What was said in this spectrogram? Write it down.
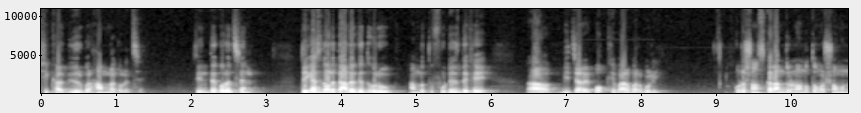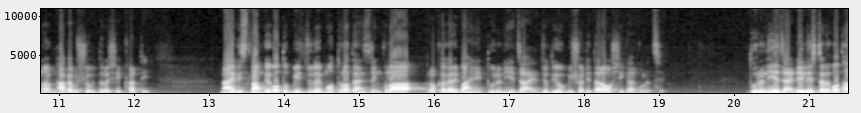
শিক্ষার্থীদের উপর হামলা করেছে। চিন্তা করেছেন? ঠিক আছে, তাহলে তাদেরকে ধরুক, আমরা তো ফুটেজ দেখে বিচারের পক্ষে বারবার বলি। সংস্কার আন্দোলন অন্যতম সমন্বয়ক ঢাকা বিশ্ববিদ্যালয়ের শিক্ষার্থী নাহিদ ইসলামকে গত বিশ জুলাই মধ্যরাতে আইনশৃঙ্খলা রক্ষাকারী বাহিনী তুলে নিয়ে যায়, যদিও বিষয়টি তারা অস্বীকার করেছে। তুলে নিয়ে যায়। ডেইলি স্টারের কথা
